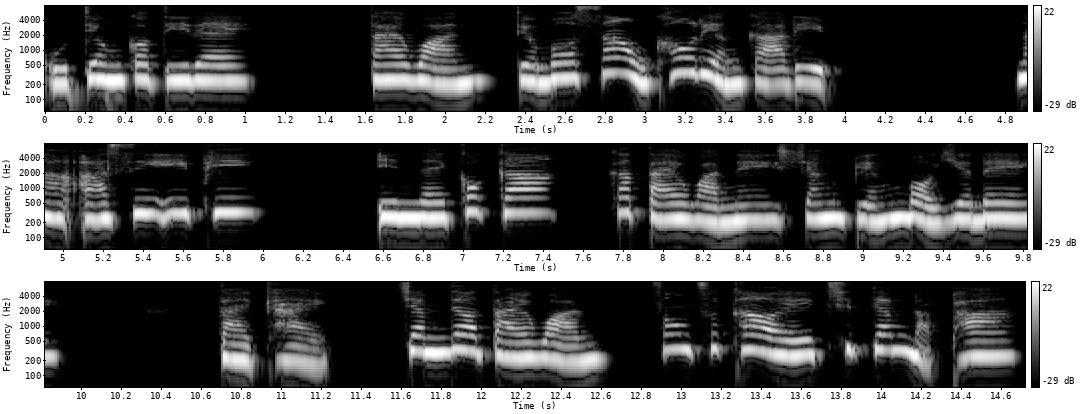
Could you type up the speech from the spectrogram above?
有中国伫咧，台湾就无啥有可能加入。那 RCEP 因诶国家甲台湾诶双边贸易咧，大概占了台湾总出口诶七点六趴，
